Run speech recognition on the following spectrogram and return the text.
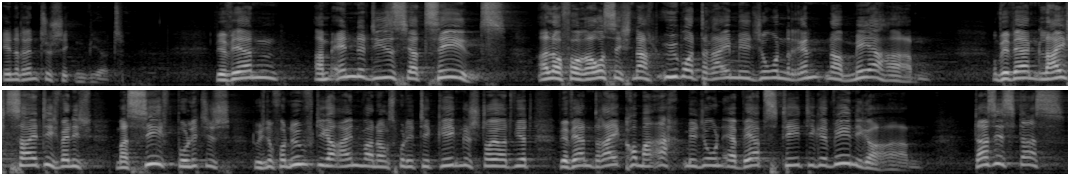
in Rente schicken wird. Wir werden am Ende dieses Jahrzehnts aller Voraussicht nach über drei Millionen Rentner mehr haben. Und wir werden gleichzeitig, wenn nicht massiv politisch durch eine vernünftige Einwanderungspolitik gegengesteuert wird, wir werden 3,8 Millionen Erwerbstätige weniger haben. Das ist das,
